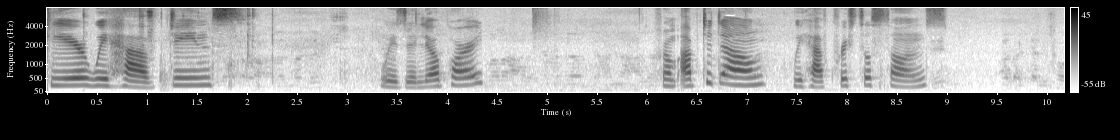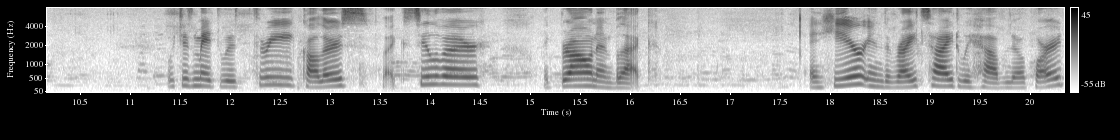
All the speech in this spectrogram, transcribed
Here we have jeans with a leopard. From up to down, we have crystal stones, which is made with three colors, like silver, like brown and black. And here in the right side, we have leopard,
